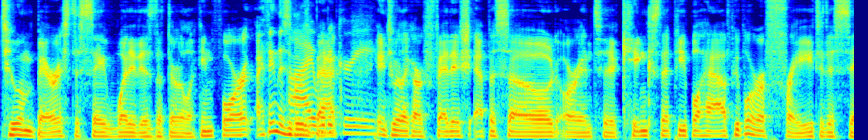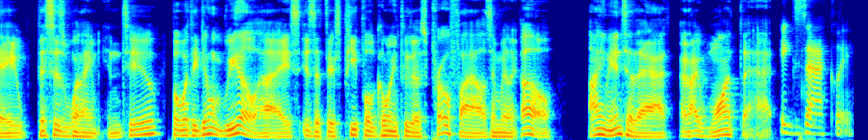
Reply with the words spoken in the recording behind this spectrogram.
too embarrassed to say what it is that they're looking for. I think this goes I would back agree. into like our fetish episode or into kinks that people have. People are afraid to just say, this is what I'm into. But what they don't realize is that there's people going through those profiles and be like, oh, I'm into that and I want that. exactly.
